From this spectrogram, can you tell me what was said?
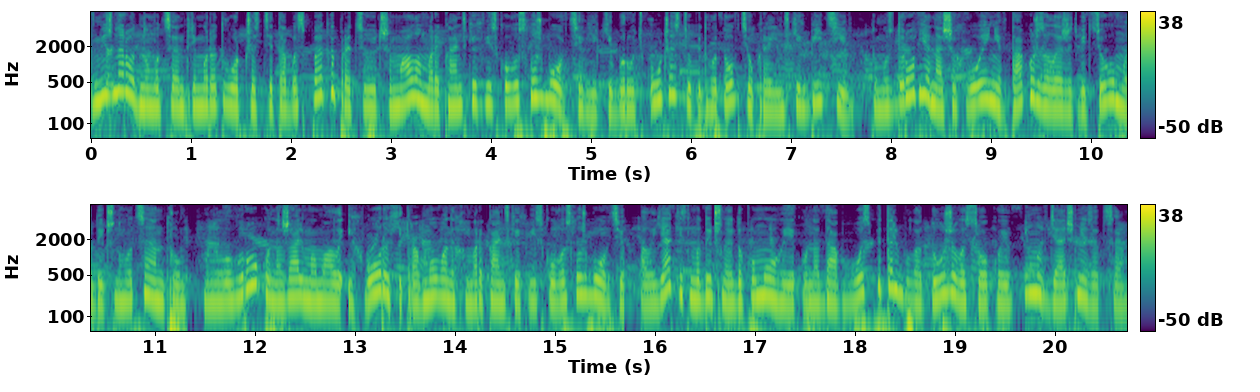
В міжнародному центрі миротворчості та безпеки працює чимало американських військовослужбовців, які беруть участь у підготовці українських бійців. Тому здоров'я наших воїнів також залежить від цього медичного центру. Минулого року, на жаль, ми мали і хворих, і травмованих американських військовослужбовців, але якість медичної допомоги, яку надав госпіталь, була дуже високою, і ми вдячні за це.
